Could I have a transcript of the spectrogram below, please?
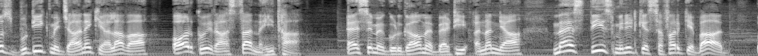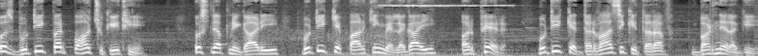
उस बुटीक में जाने के अलावा और कोई रास्ता नहीं था। ऐसे में गुड़गांव में बैठी अनन्या महज तीस मिनट के सफ़र के बाद उस बुटीक पर पहुँच चुकी थी। उसने अपनी गाड़ी बुटीक के पार्किंग में लगाई और फिर बुटीक के दरवाजे की तरफ़ बढ़ने लगी।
